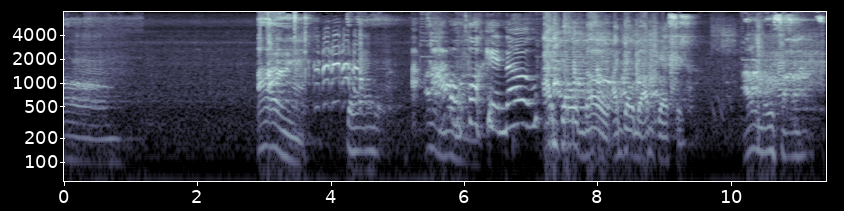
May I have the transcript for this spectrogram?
um. I don't. I don't fucking know. I don't know. I don't know. I'm guessing. I don't know science.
